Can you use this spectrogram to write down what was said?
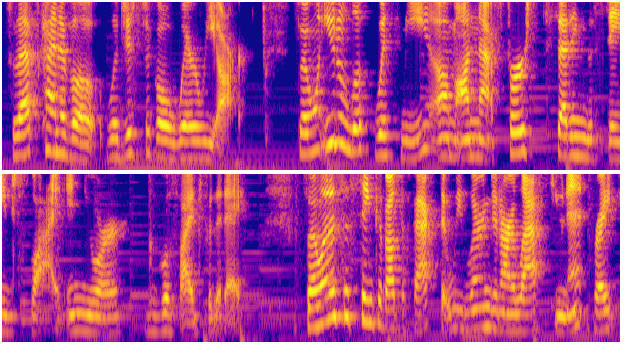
So that's kind of a logistical where we are. So I want you to look with me um, on that first setting the stage slide in your Google slide for the day. So I want us to think about the fact that we learned in our last unit, right?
